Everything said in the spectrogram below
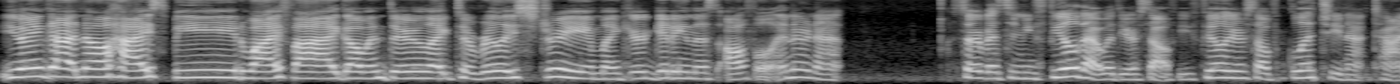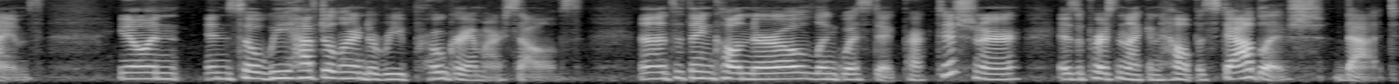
you ain't got no high speed Wi Fi going through like to really stream. Like you're getting this awful internet service and you feel that with yourself. You feel yourself glitching at times. You know, and, and so we have to learn to reprogram ourselves. And that's a thing called neuro linguistic practitioner is a person that can help establish that.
